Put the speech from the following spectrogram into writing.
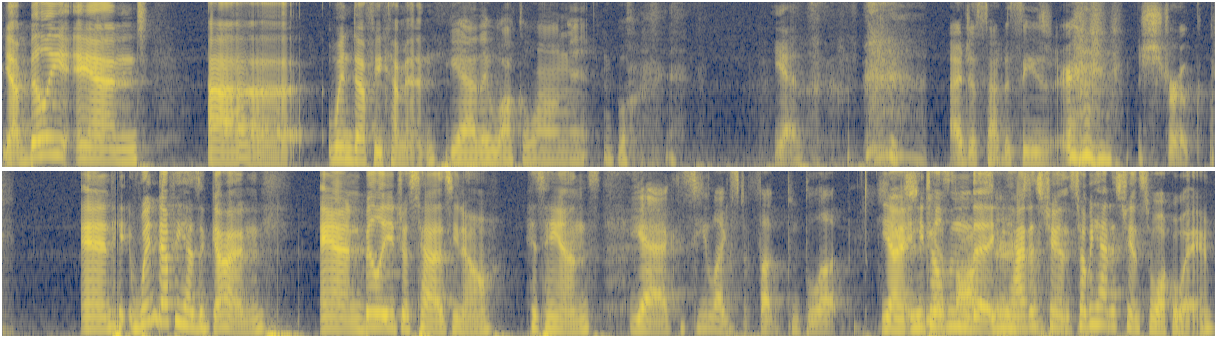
Yeah, Billy and uh, Wynn Duffy come in. Yeah, they walk along it. yes. I just had a seizure. Stroke. And he, Wynn Duffy has a gun, and Billy just has, you know, his hands. Yeah, because he likes to fuck people up. yeah, he tells him that he had his chance. Toby had his chance to walk away.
